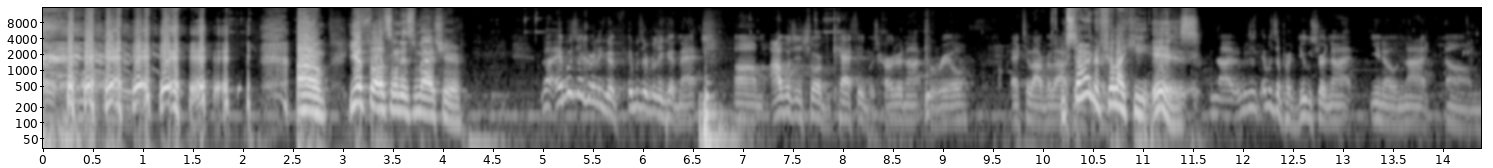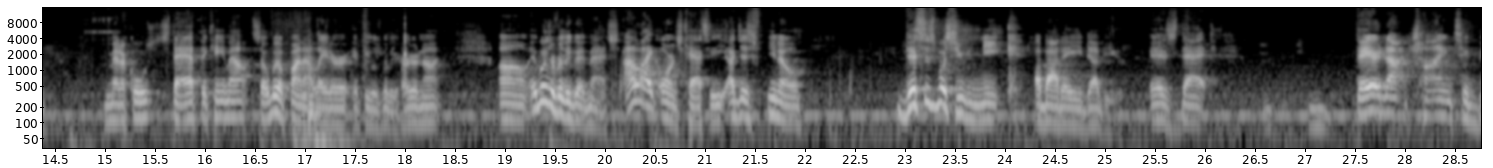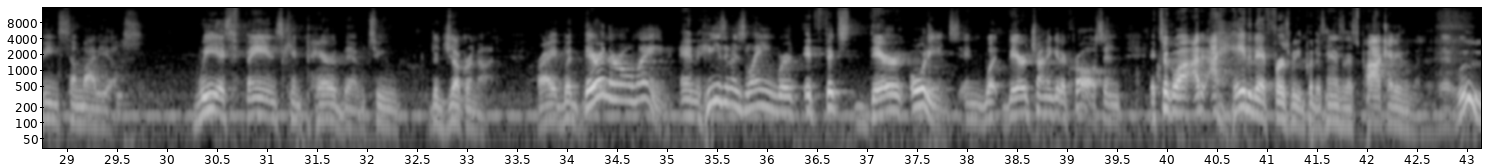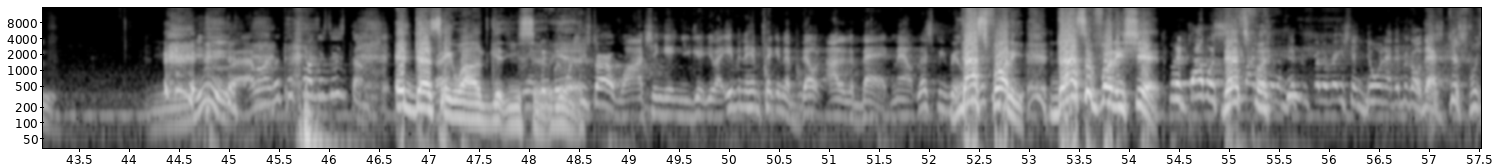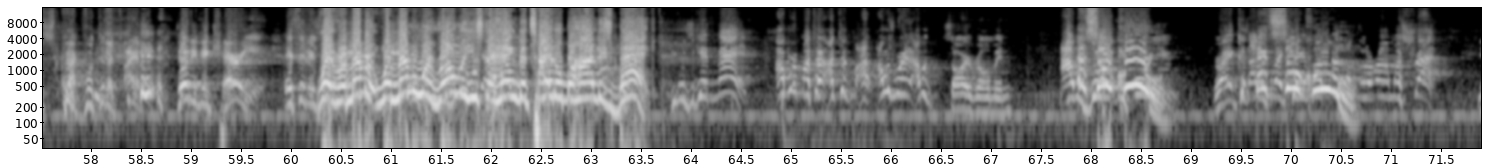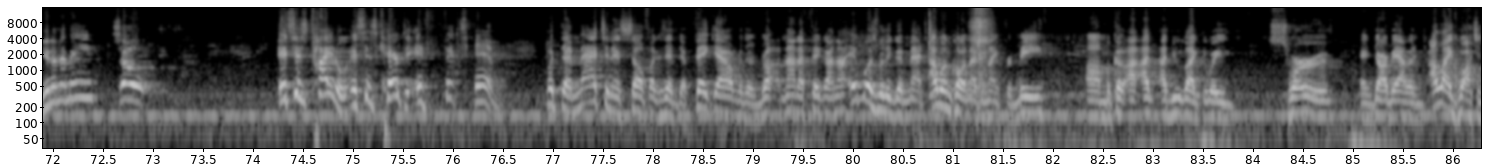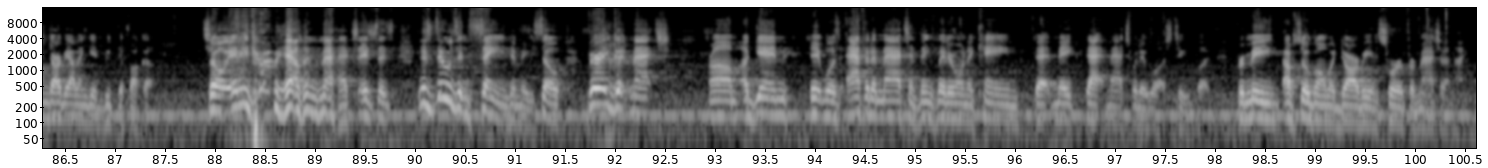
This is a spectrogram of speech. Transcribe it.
um, your thoughts on this match here? No, it was a really good. It was a really good match. Um, I wasn't sure if Cassidy was hurt or not for real until I realized. I'm starting to feel like he is. No, it was, it was a producer, not you know, not um, medical staff that came out. So we'll find out later if he was really hurt or not. Um, it was a really good match. I like Orange Cassidy. I just you know, this is what's unique about AEW is that they're not trying to be somebody else. We as fans compare them to the Juggernaut, right? But they're in their own lane, and he's in his lane where it fits their audience and what they're trying to get across. And it took a while. I, I hated at first when he put his hands in his pocket and went, "Woo." Ew. I'm like, what the fuck is this dumb shit? It does take a while to get used Yeah, to. but, but once you start watching it, and you get you're like even him taking the belt out of the bag. Now let's be real. That's funny. That's some funny shit. But if that was That's funny. from a different federation doing that, they would go, "That's disrespectful to the title." they don't even carry it. It's his Wait, remember? Remember when Roman used to hang the title behind his back? He was get mad. I wear my title. I took my. I was wearing. I was sorry, Roman. I was That's so cool. you, right? Because I That's was like, so cool. title, I put it around my strap. You know what I mean? So it's his title. It's his character. It fits him. But the match in itself, like I said, the fake out with the not a fake out, not, it was really good match. I wouldn't call it match of night for me, um, because I, I, I do like the way Swerve and Darby Allin. I like watching Darby Allin get beat the fuck up. So any Darby Allin match, it's just this dude's insane to me. So very good match. Um, again, it was after the match and things later on that came that make that match what it was too. But for me, I'm still going with Darby and Swerve for match of the night.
